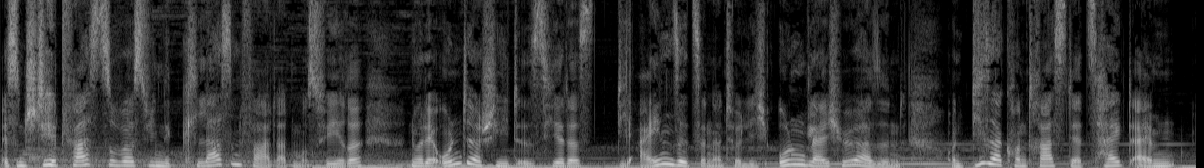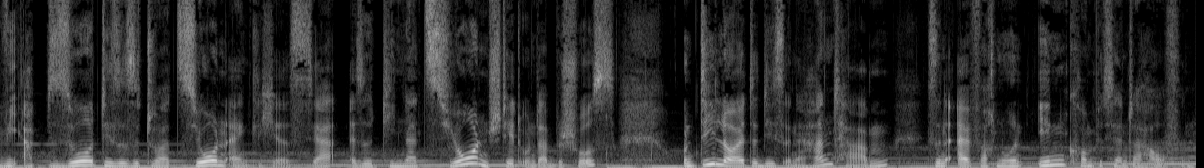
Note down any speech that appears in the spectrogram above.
es entsteht fast sowas wie eine Klassenfahrtatmosphäre. Nur der Unterschied ist hier, dass die Einsätze natürlich ungleich höher sind. Und dieser Kontrast, der zeigt einem, wie absurd diese Situation eigentlich ist. Ja? Also die Nation steht unter Beschuss und die Leute, die es in der Hand haben, sind einfach nur ein inkompetenter Haufen.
